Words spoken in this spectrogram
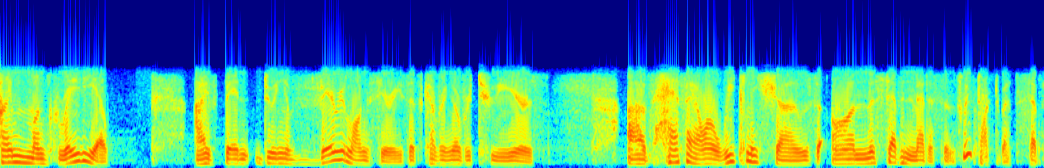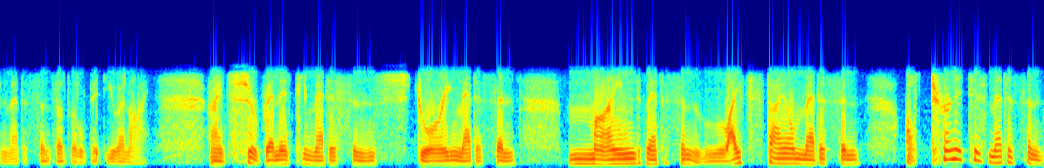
Time Monk Radio, I've been doing a very long series that's covering over two years of half hour weekly shows on the seven medicines. We've talked about the seven medicines a little bit, you and I. Right? Serenity medicine, story medicine, mind medicine, lifestyle medicine, alternative medicine,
